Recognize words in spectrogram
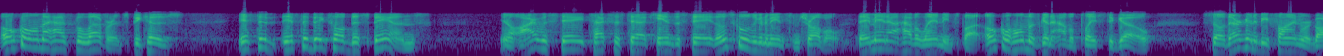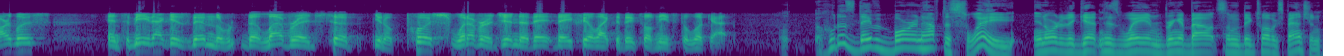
Oklahoma has the leverage because if the if the Big 12 disbands, you know Iowa State, Texas Tech, Kansas State, those schools are going to be in some trouble. They may not have a landing spot. Oklahoma is going to have a place to go, so they're going to be fine regardless. And to me, that gives them the the leverage to you know push whatever agenda they they feel like the Big 12 needs to look at. Who does David Boren have to sway in order to get in his way and bring about some Big 12 expansion?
